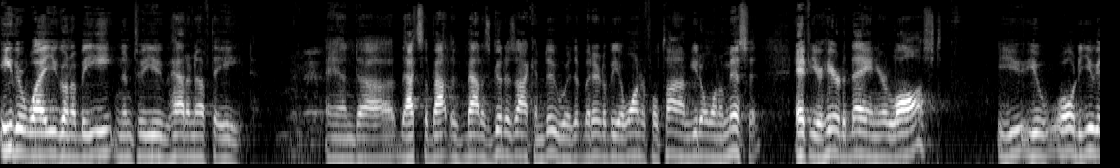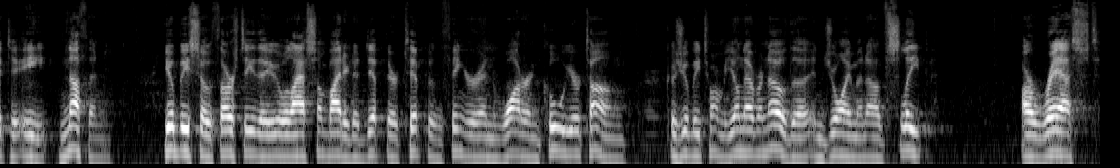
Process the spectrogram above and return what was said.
Either way, you're going to be eating until you've had enough to eat. And uh, that's about, about as good as I can do with it, but it'll be a wonderful time. You don't want to miss it. If you're here today and you're lost, you, you, what do you get to eat? Nothing. You'll be so thirsty that you'll ask somebody to dip their tip of the finger in water and cool your tongue because you'll be tormented. You'll never know the enjoyment of sleep or rest.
